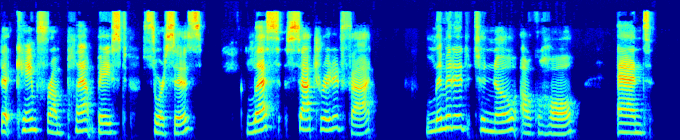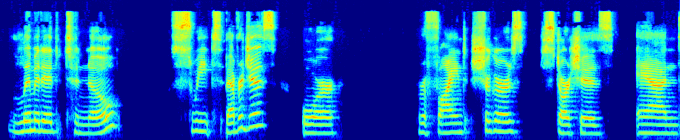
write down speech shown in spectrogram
that came from plant based sources, less saturated fat, limited to no alcohol, and limited to no sweet beverages or refined sugars, starches, and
